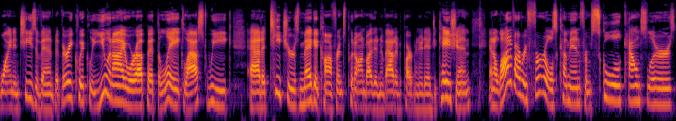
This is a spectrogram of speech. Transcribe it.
wine and cheese event. But very quickly, you and I were up at the lake last week at a teachers mega conference put on by the Nevada Department of Education. And a lot of our referrals come in from school counselors.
